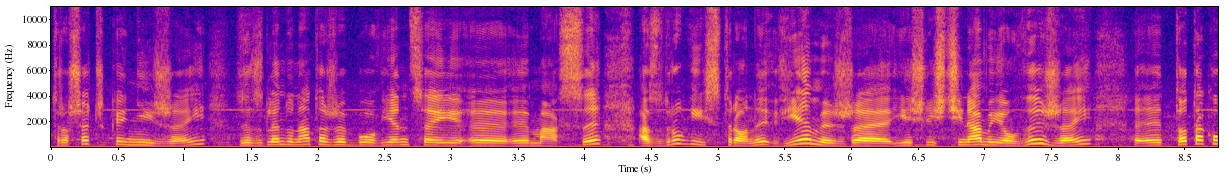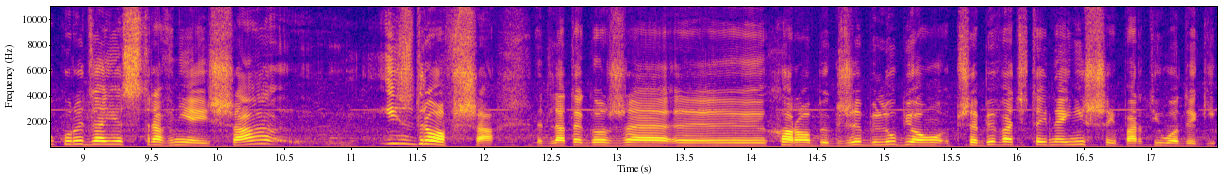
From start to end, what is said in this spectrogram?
troszeczkę niżej, ze względu na to, żeby było więcej y, y, masy, a z drugiej strony wiemy, że jeśli ścinamy ją wyżej, y, to ta kukurydza jest strawniejsza i zdrowsza, dlatego że y, choroby, grzyby lubią przebywać w tej najniższej partii łodygi.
